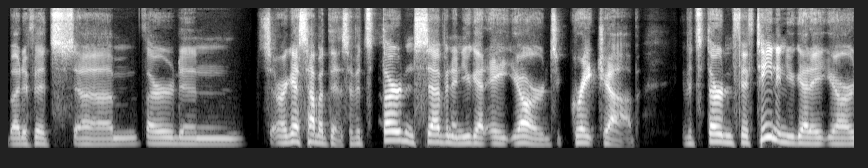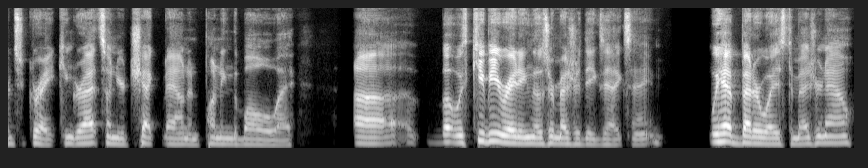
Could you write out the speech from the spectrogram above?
But if it's um, third and, or I guess, how about this? If it's third and seven and you got eight yards, great job. If it's third and 15 and you got eight yards, great. Congrats on your check down and punting the ball away. Uh, but with QB rating, those are measured the exact same. We have better ways to measure now,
